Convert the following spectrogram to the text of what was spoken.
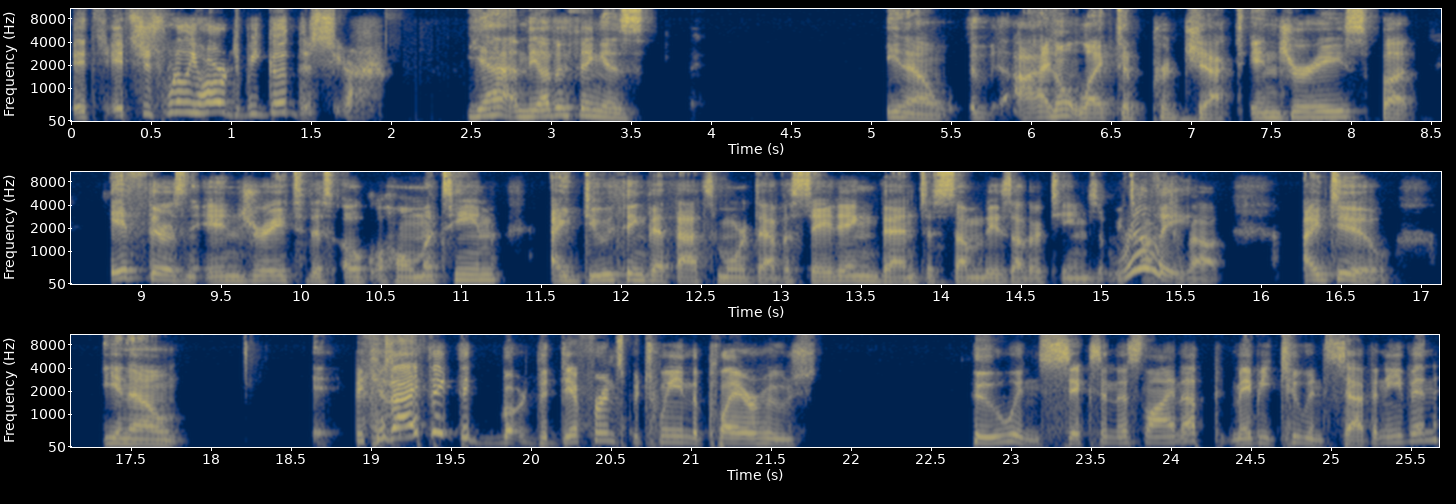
it's it's just really hard to be good this year. Yeah. And the other thing is you know, I don't like to project injuries, but if there's an injury to this Oklahoma team, I do think that that's more devastating than to some of these other teams that we really? talked about. I do. You know, because I think the the difference between the player who's two and six in this lineup, maybe two and seven, even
